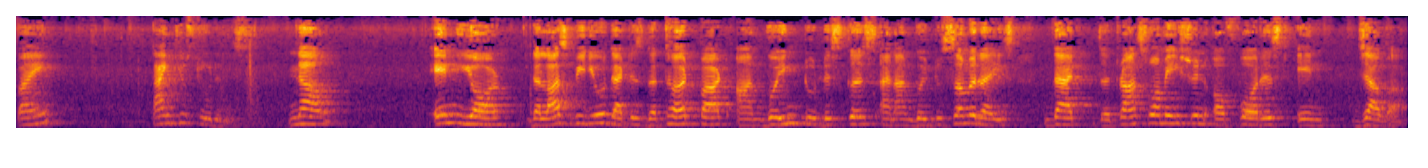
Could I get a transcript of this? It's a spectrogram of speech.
Fine? Thank you students. Now, in your, the last video that is the third part, I'm going to discuss and I'm going to summarize that the transformation of forest in Java.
